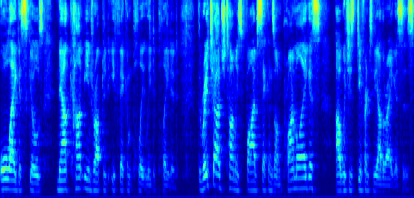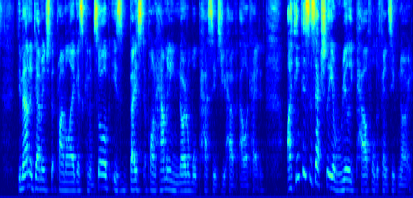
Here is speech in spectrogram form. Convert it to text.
all Aegis skills now can't be interrupted if they're completely depleted. The recharge time is 5 seconds on Primal Aegis, uh, which is different to the other Aegises. The amount of damage that Primal Aegis can absorb is based upon how many notable passives you have allocated. I think this is actually a really powerful defensive node.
